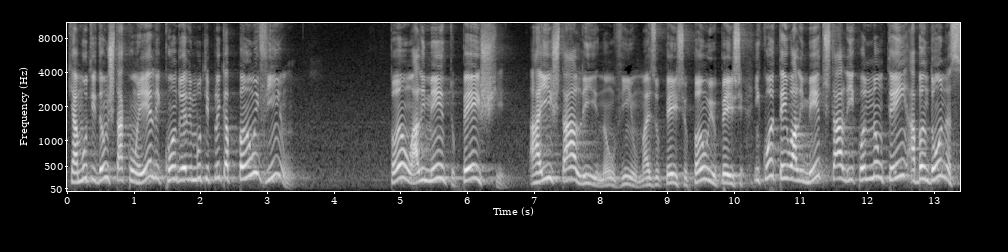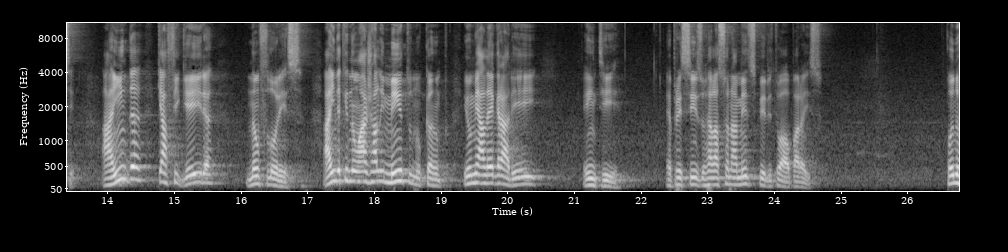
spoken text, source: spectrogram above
Que a multidão está com ele quando ele multiplica pão e vinho pão, alimento, peixe, aí está ali, não o vinho, mas o peixe, o pão e o peixe. Enquanto tem o alimento, está ali. Quando não tem, abandona-se. Ainda que a figueira não floresça, ainda que não haja alimento no campo, eu me alegrarei em ti. É preciso relacionamento espiritual para isso. Quando,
